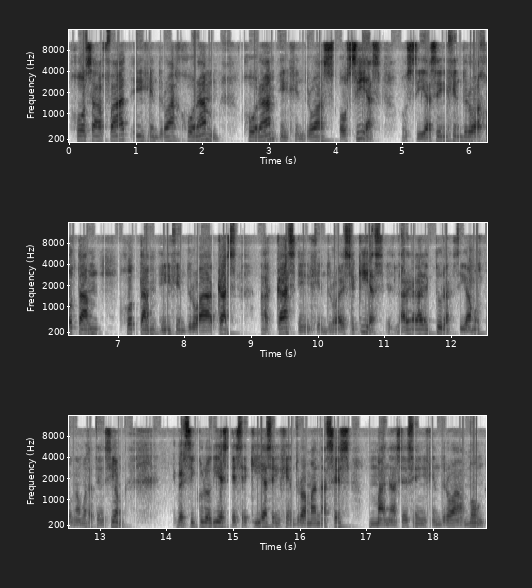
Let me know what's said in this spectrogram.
Josafat engendró a Joram. Joram engendró a Osías, Osías engendró a Jotam, Jotam engendró a Acaz, Acaz engendró a Ezequías. Es larga la lectura, sigamos, pongamos atención. Versículo 10, Ezequías engendró a Manasés, Manasés engendró a Amón,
